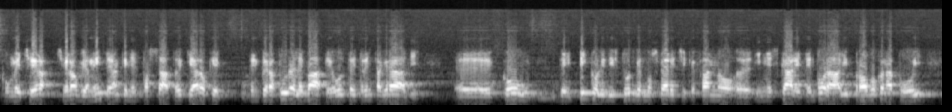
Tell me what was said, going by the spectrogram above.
come c'era, c'era ovviamente anche nel passato. È chiaro che temperature elevate, oltre i 30 gradi, eh, con dei piccoli disturbi atmosferici che fanno eh, innescare i temporali, provocano poi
